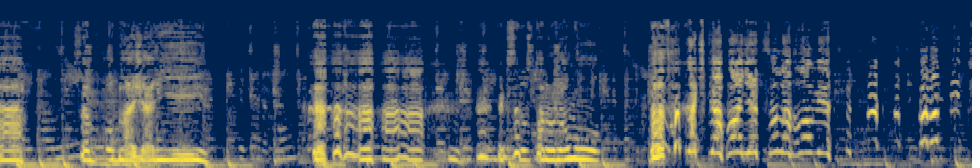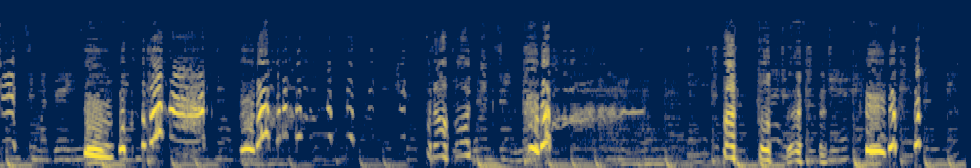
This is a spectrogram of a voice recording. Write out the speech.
Ah, jsem v. Jak se dostanu domů? Ale ta kočka má něco na hlavě. Proč? Tak to ne.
